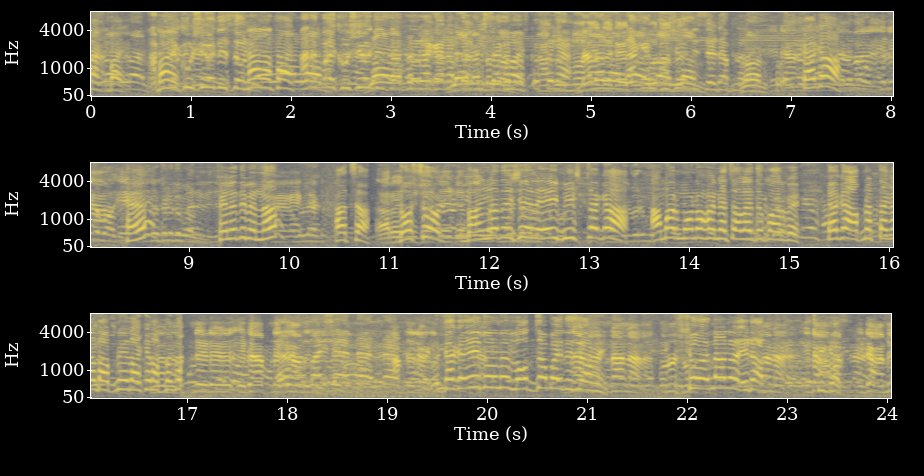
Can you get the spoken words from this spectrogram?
থাক ভাই ভাই খুশি হয়ে দিচ্ছে না না থাক আরে ভাই খুশি হয়ে দিচ্ছে আপনি রাখেন আপনার বিশ টাকা মাফ করছে না না, না, না, রাখেন খুশি হয়ে এটা আপনার কাকা হ্যাঁ ফেলে দিবেন না আচ্ছা দর্শক বাংলাদেশের এই বিশ টাকা আমার মনে হয় না চালাইতে পারবে কাকা আপনার টাকাটা আপনি রাখেন আপনাকে এটা এটা আপনাকে আমি আপনি রাখেন কাকা এই ধরনের লজ্জা পাইতেছি আমি। না না না না না এটা না, না, এটা ঠিক আছে এটা আমি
